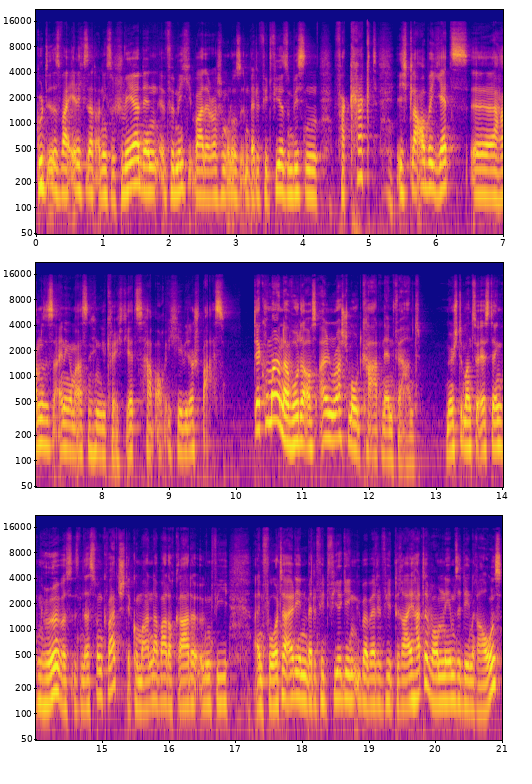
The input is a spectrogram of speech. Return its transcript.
Gut, es war ehrlich gesagt auch nicht so schwer, denn für mich war der Rush-Modus in Battlefield 4 so ein bisschen verkackt. Ich glaube, jetzt äh, haben sie es einigermaßen hingekriegt. Jetzt habe auch ich hier wieder Spaß. Der Commander wurde aus allen Rush-Mode-Karten entfernt. Möchte man zuerst denken, Hö, was ist denn das für ein Quatsch? Der Commander war doch gerade irgendwie ein Vorteil, den Battlefield 4 gegenüber Battlefield 3 hatte. Warum nehmen sie den raus?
